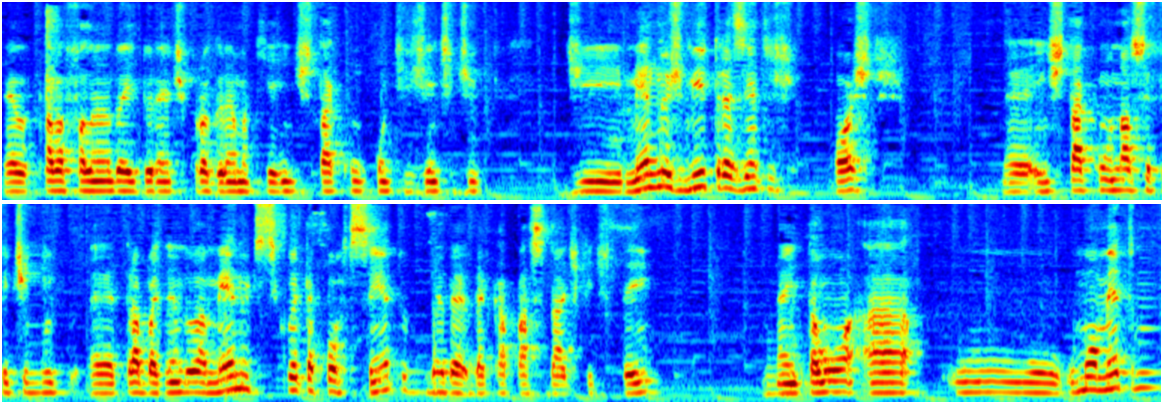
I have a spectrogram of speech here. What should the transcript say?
É, eu estava falando aí durante o programa que a gente está com um contingente de, de menos 1.300 postos. É, a gente está com o nosso efetivo é, trabalhando a menos de 50% da, da, da capacidade que a gente tem. Né? Então, a, o, o momento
